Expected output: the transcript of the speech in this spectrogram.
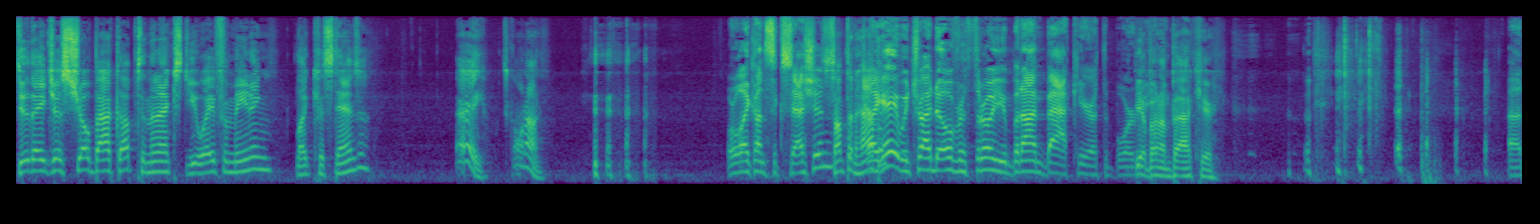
Do they just show back up to the next UEFA meeting like Costanza? Hey, what's going on? Or like on Succession. Something happened. Like, hey, we tried to overthrow you, but I'm back here at the board. Yeah, meeting. but I'm back here. Uh,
